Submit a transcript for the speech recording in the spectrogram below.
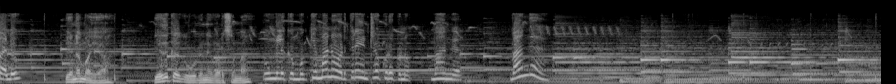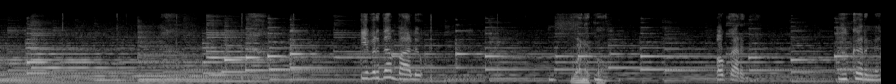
பாலு. என்ன மாயா எதுக்காக உடனே வர சொன்ன? உங்களுக்கு முக்கியமான ஒருத்தரை இன்ட்ரோ கொடுக்கணும். வாங்க. வாங்க. இவர்தான் பாலு. வணக்கம். உட்காருங்க உட்காருங்க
